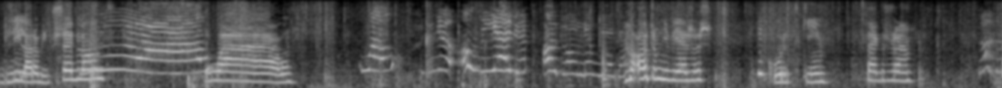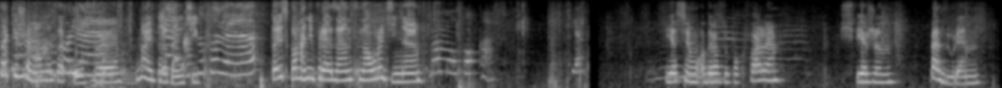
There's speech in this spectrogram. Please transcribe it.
Lila robi przegląd. Wow! Wow. Wow! Nie uwierzę! O czym nie wierzę? O czym nie wierzysz? I kurtki. Także takie szalone zakupy. No i prezencik. Co to jest? To jest, kochani, prezent na urodziny. Mamo, pokaż. Ja się od razu pochwalę świeżym pazurem.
